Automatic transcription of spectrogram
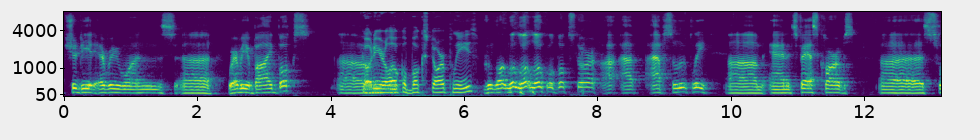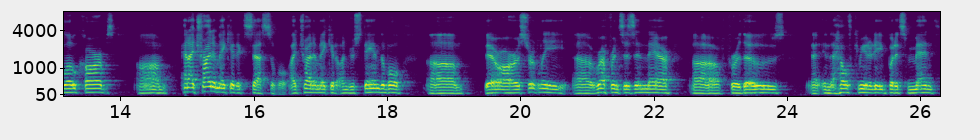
should be at everyone's uh, wherever you buy books. Um, Go to your local bookstore, please. Lo- lo- local bookstore, uh, absolutely. Um, and it's fast carbs, uh, slow carbs. Um, and I try to make it accessible. I try to make it understandable. Um, there are certainly uh, references in there uh, for those in the health community, but it's meant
